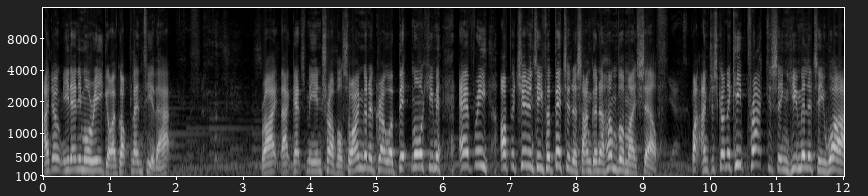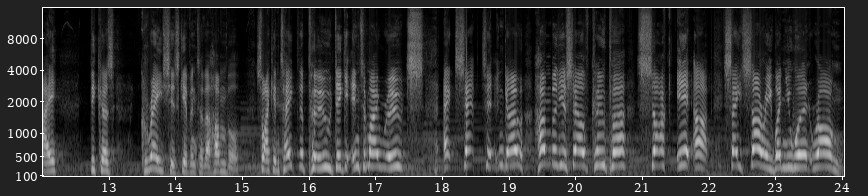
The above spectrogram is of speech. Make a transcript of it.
I don't need any more ego, I've got plenty of that right? That gets me in trouble. So I'm going to grow a bit more human. Every opportunity for bitterness, I'm going to humble myself. Yes. Well, I'm just going to keep practicing humility. Why? because grace is given to the humble. So I can take the poo, dig it into my roots, accept it, and go, humble yourself, Cooper, suck it up. Say sorry when you weren't wrong.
